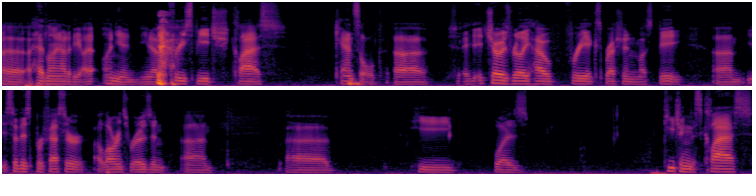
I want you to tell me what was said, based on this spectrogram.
a headline out of the uh, Onion. You know, free speech class canceled. Uh, it shows really how free expression must be. Um, so this professor uh, Lawrence Rosen. Um, uh, he was teaching this class,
